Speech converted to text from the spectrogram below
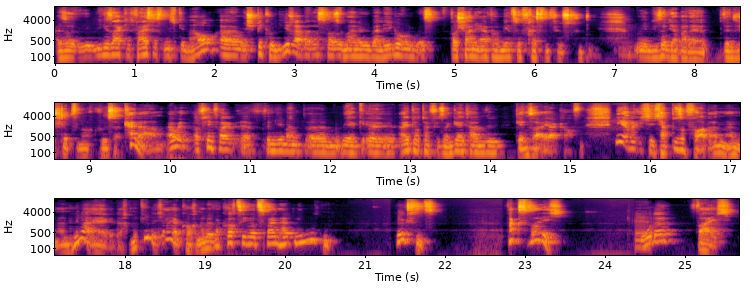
Also wie gesagt, ich weiß es nicht genau, äh, ich spekuliere, aber das war so meine Überlegung, ist wahrscheinlich einfach mehr zu fressen fürs Küken. Die sind ja bei der, wenn sie schlüpfen, noch größer. Keine Ahnung. Aber auf jeden Fall, äh, wenn jemand äh, mehr äh, Eidotter für sein Geld haben will, Gänseeier kaufen. Nee, aber ich, ich habe sofort an, an, an Hühnereier gedacht. Natürlich Eier kochen, aber man kocht sie nur zweieinhalb Minuten. Höchstens. Wachsweich. Ja. Oder weich.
